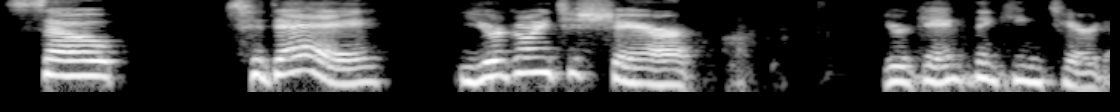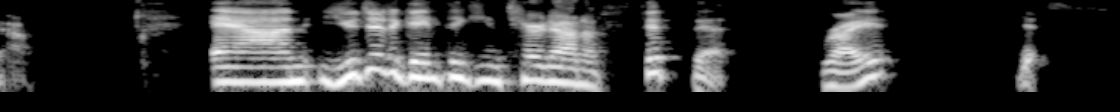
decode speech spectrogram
So, today you're going to share your game thinking teardown. And you did a game thinking teardown of Fitbit, right? Yes.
